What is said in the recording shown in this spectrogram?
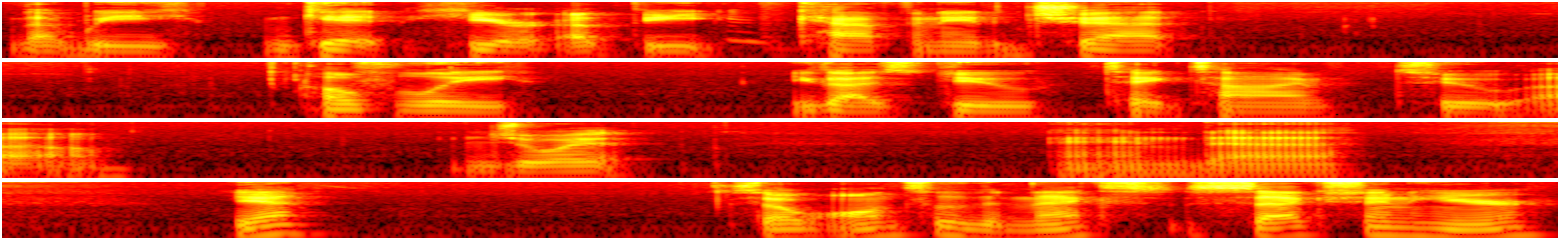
that we get here at the caffeinated chat. Hopefully, you guys do take time to um, enjoy it. And uh, yeah. So, on to the next section here.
